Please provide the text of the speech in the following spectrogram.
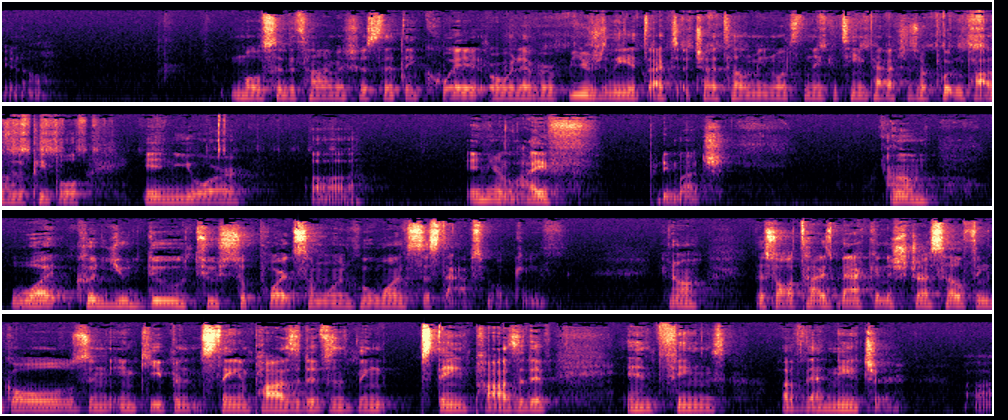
You know, most of the time it's just that they quit or whatever. Usually it's, I try to tell them, you know, it's the nicotine patches or putting positive people in your, uh, in your life, pretty much. Um, what could you do to support someone who wants to stop smoking? You know, this all ties back into stress, health, and goals, and, and keeping staying and thing, staying positive, and things of that nature. Uh,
